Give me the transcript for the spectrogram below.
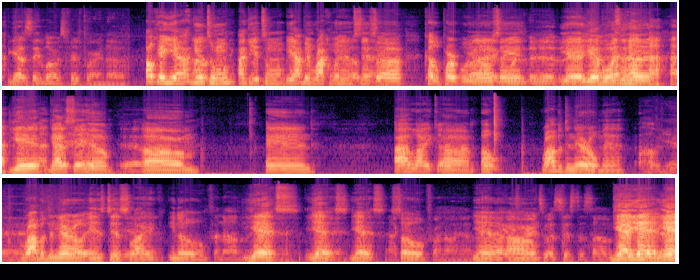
you gotta say Laurence Fishburne though. Okay, yeah, I get Oh, to him. I get to him. Yeah, I've been rocking with him Okay. since uh, Color Purple. You know what I'm saying? Boyz n the Hood. Yeah, yeah, Boyz n the Hood. Yeah, gotta say him. Yeah. Um, and I like um oh, Robert De Niro, man. oh yeah. Robert De. Niro is just Yeah. like you know. phenomenal. Yes, Yeah. yes, yes. I So even front on him. yeah, And he's um, married to his sister, so yeah, yeah, yeah,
